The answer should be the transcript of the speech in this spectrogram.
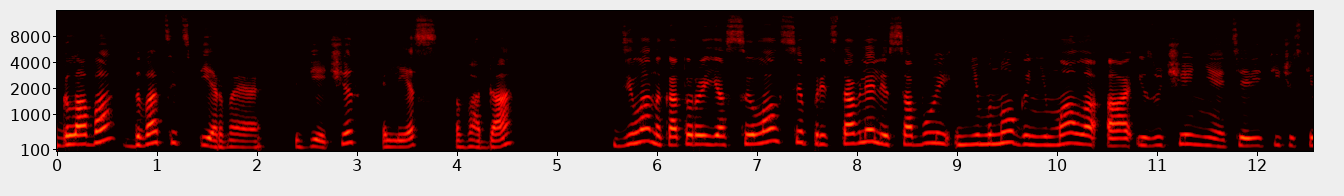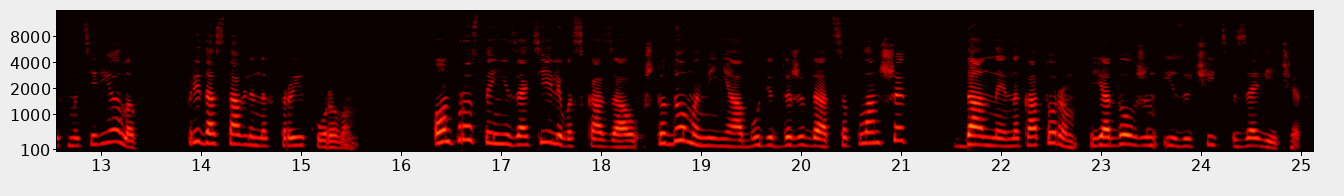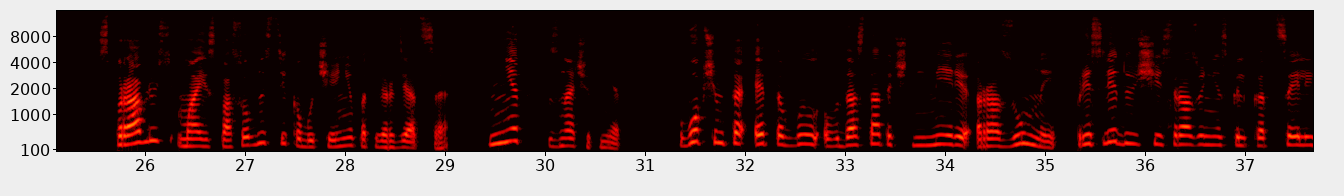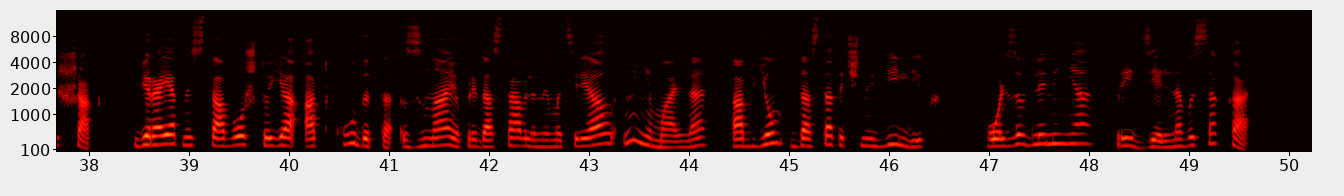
Глава двадцать первая. Вечер, лес, вода. Дела, на которые я ссылался, представляли собой ни много ни мало, а изучение теоретических материалов, предоставленных Троекуровым. Он просто и незатейливо сказал, что дома меня будет дожидаться планшет, данные на котором я должен изучить за вечер. Справлюсь, мои способности к обучению подтвердятся. Нет, значит нет. В общем-то, это был в достаточной мере разумный, преследующий сразу несколько целей шаг. Вероятность того, что я откуда-то знаю предоставленный материал, минимальна, объем достаточно велик, польза для меня предельно высока.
